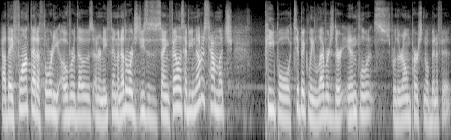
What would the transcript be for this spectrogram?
how they flaunt that authority over those underneath them. In other words, Jesus is saying, fellas, have you noticed how much people typically leverage their influence for their own personal benefit?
